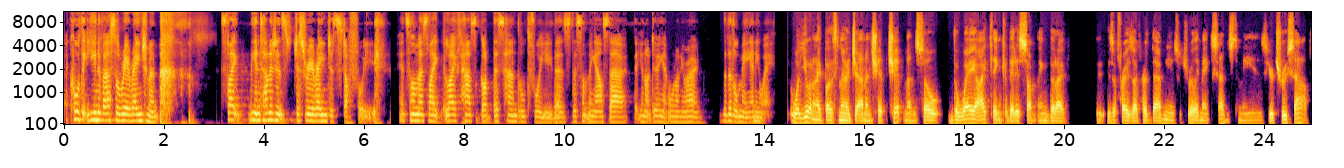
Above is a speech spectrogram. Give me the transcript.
I called it universal rearrangement. it's like the intelligence just rearranges stuff for you. It's almost like life has got this handled for you. There's there's something else there that you're not doing it all on your own. The little me mm. anyway. Well, you and I both know Jan and Chip Chipman. So the way I think of it is something that I is a phrase I've heard them use, which really makes sense to me, is your true self.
